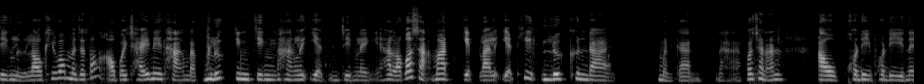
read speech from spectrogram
ริง ๆ หรือเราคิดว่ามันจะต้องเอาไปใช้ในทางแบบลึกจริง ๆ ทางละเอียดจริงๆอะไรอย่างเงี้ยค่ะเราก็สามารถเก็บรายละเอียดที่ลึกขึ้นได้เหมือนกันนะคะเพราะฉะนั้นเอาพอดีพอดีใน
